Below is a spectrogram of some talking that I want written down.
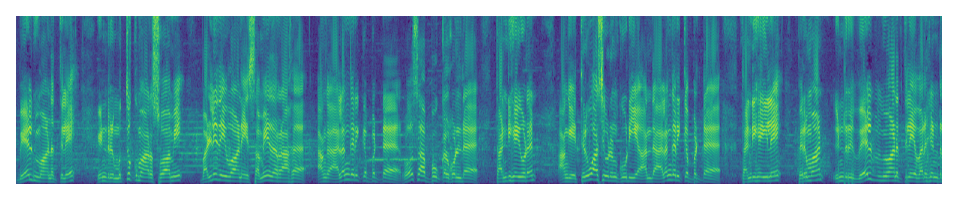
வேல் விமானத்திலே இன்று முத்துக்குமார சுவாமி வள்ளி தெய்வானை சமேதராக அங்கு அலங்கரிக்கப்பட்ட ரோசா பூக்கள் கொண்ட தண்டிகையுடன் அங்கே திருவாசியுடன் கூடிய அந்த அலங்கரிக்கப்பட்ட தண்டிகையிலே பெருமான் இன்று வேல் விமானத்திலே வருகின்ற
